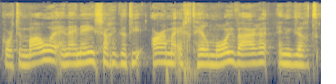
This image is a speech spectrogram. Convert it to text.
korte mouwen. En ineens zag ik dat die armen echt heel mooi waren. En ik dacht,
